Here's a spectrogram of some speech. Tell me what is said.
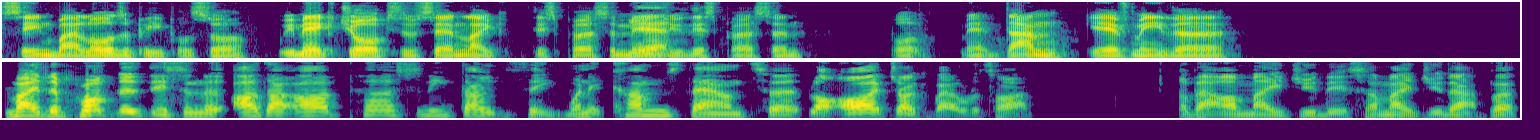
seen by loads of people." So we make jokes of saying like, "This person made Yeah. you this person," but mate, Dan gave me the Mate, the problem, listen, I don't, I personally don't think when it comes down to like I joke about it all the time about I made you this, I made you that, but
